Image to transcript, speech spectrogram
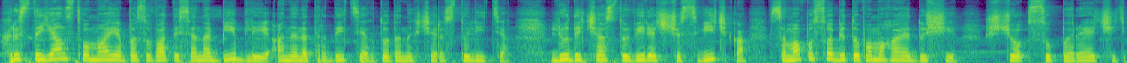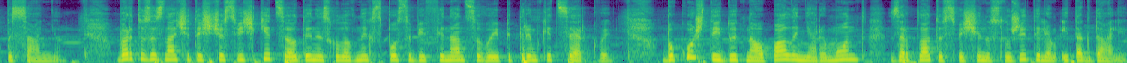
Християнство має базуватися на Біблії, а не на традиціях, доданих через століття. Люди часто вірять, що свічка сама по собі допомагає душі, що суперечить писанню. Варто зазначити, що свічки це один із головних способів фінансової підтримки церкви, бо кошти йдуть на опалення, ремонт, зарплату священнослужителям і так далі.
